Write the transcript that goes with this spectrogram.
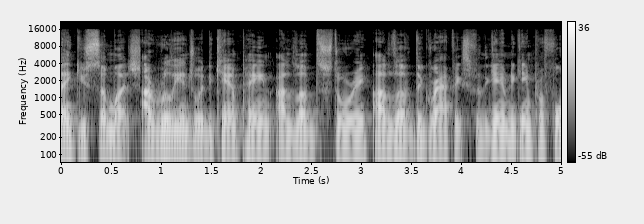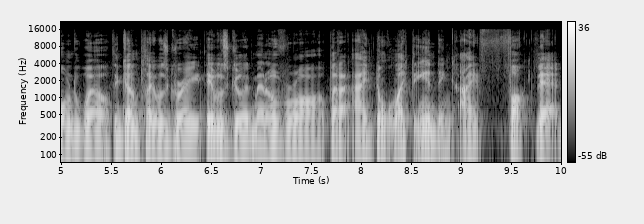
Thank you so much. I really enjoyed the campaign. I loved the story. I loved the graphics for the game. The game performed well. The gunplay was great. It was good, man, overall. But I, I don't like the ending. I fuck that.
